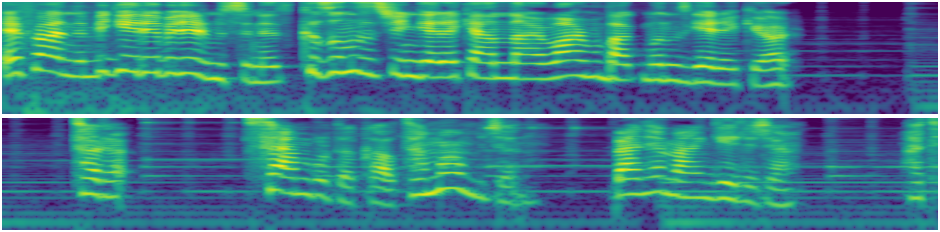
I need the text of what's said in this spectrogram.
Efendim bir gelebilir misiniz? Kızınız için gerekenler var mı bakmanız gerekiyor. Tara sen burada kal tamam mı canım? Ben hemen geleceğim. Hadi.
